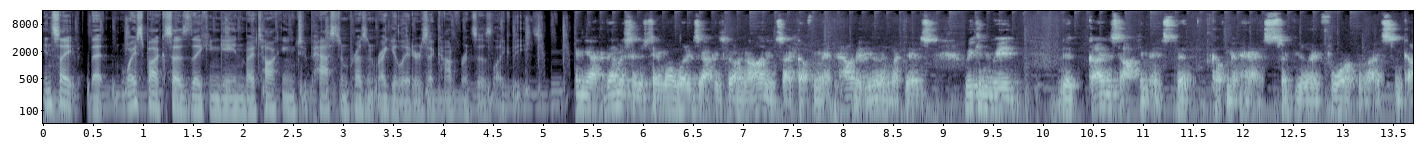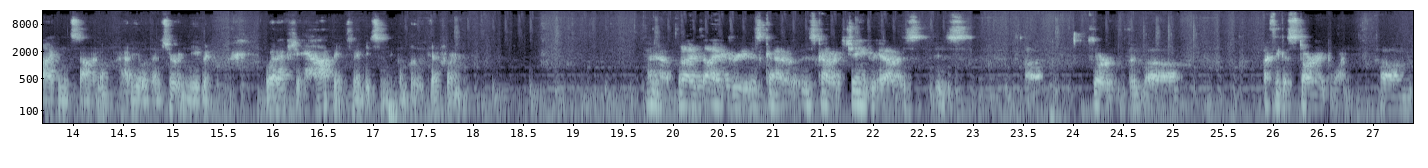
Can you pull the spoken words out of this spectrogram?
Insight that Weisbach says they can gain by talking to past and present regulators at conferences like these. And the academics understand well what exactly is going on inside government, how they're dealing with this. We can read the guidance documents that government has. Circular 4 provides some guidance on how to deal with uncertainty, but what actually happens maybe something completely different. Yeah, but I, I, agree. This kind of this kind of exchange we have is is uh, sort of uh, I think, a starting point um,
